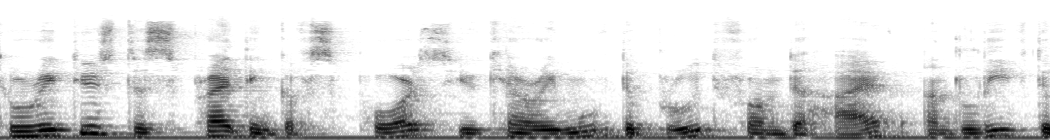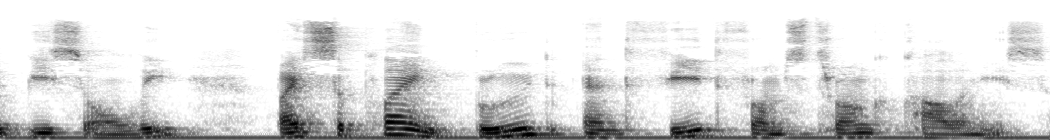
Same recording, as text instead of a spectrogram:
To reduce the spreading of spores, you can remove the brood from the hive and leave the bees only, by supplying brood and feed from strong colonies.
